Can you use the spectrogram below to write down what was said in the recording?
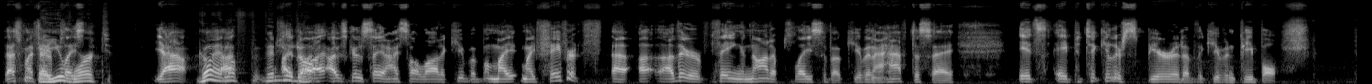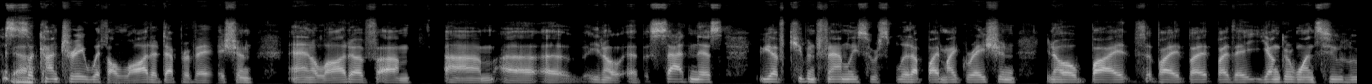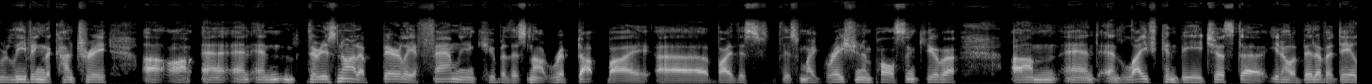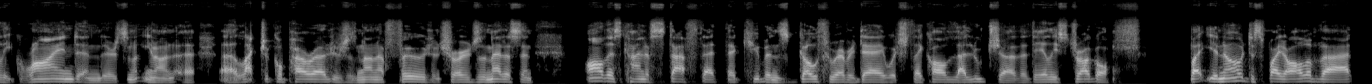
That's my favorite yeah, you place. worked. Yeah. Go ahead. Uh, finish I, no, I, I, was going to say, I saw a lot of Cuba, but my my favorite uh, uh, other thing, not a place about Cuba, and I have to say, it's a particular spirit of the Cuban people. This yeah. is a country with a lot of deprivation and a lot of um, um, uh, uh, you know, uh, sadness. You have Cuban families who are split up by migration, you know, by by by, by the younger ones who are leaving the country, uh, uh, and and there is not a barely a family in Cuba that's not ripped up by uh, by this this migration impulse in Cuba. Um, and and life can be just a, you know a bit of a daily grind, and there's you know an, electrical power outages, not enough food, and shortage of medicine all this kind of stuff that that Cubans go through every day, which they call la lucha, the daily struggle. But you know, despite all of that,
